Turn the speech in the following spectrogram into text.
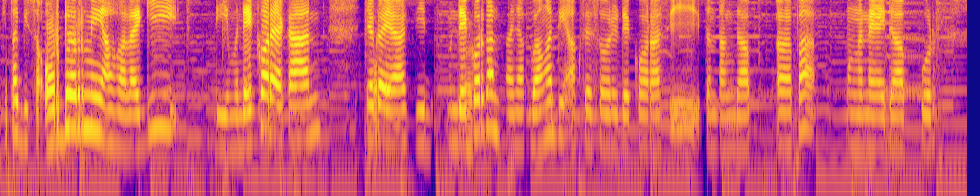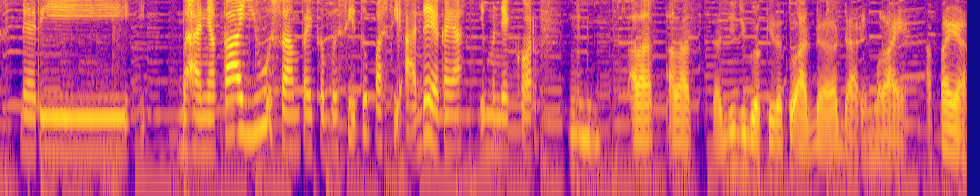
kita bisa order nih apalagi di mendekor ya kan? Ya kayak di mendekor kan banyak banget nih aksesori dekorasi tentang dap apa mengenai dapur. Dari bahannya kayu sampai ke besi itu pasti ada ya kayak di mendekor. Hmm, alat-alat tadi juga kita tuh ada dari mulai apa ya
